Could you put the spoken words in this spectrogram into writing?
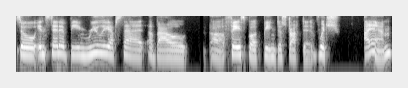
So instead of being really upset about uh, facebook being destructive which I am,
